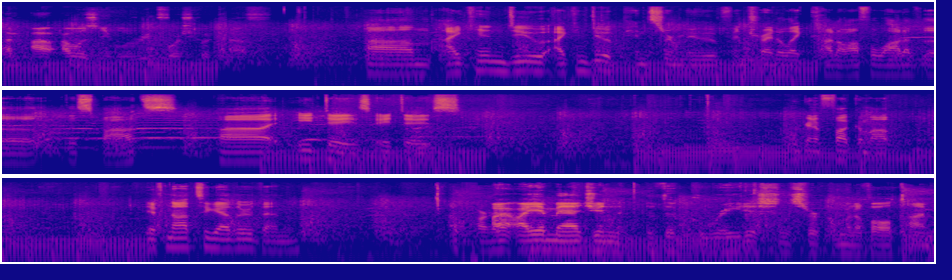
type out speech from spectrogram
I'm- I, I wasn't able to reinforce quick enough. Um, I can do I can do a pincer move and try to like cut off a lot of the the spots. Uh, eight days, eight days. We're gonna fuck them up. If not together, then apart. I, I imagine the greatest encirclement of all time.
